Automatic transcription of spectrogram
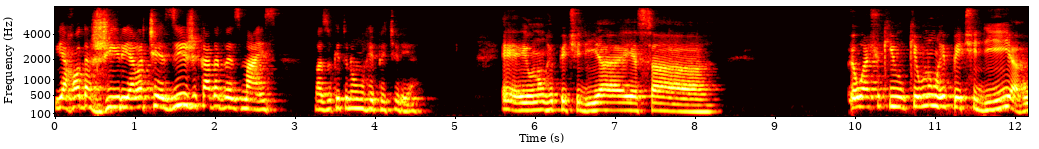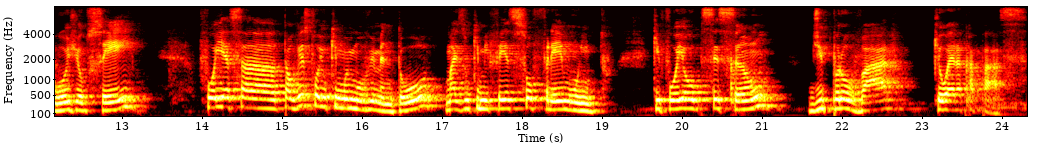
e a roda gira e ela te exige cada vez mais. Mas o que tu não repetiria? É, eu não repetiria essa. Eu acho que o que eu não repetiria, hoje eu sei, foi essa. Talvez foi o que me movimentou, mas o que me fez sofrer muito, que foi a obsessão de provar que eu era capaz.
